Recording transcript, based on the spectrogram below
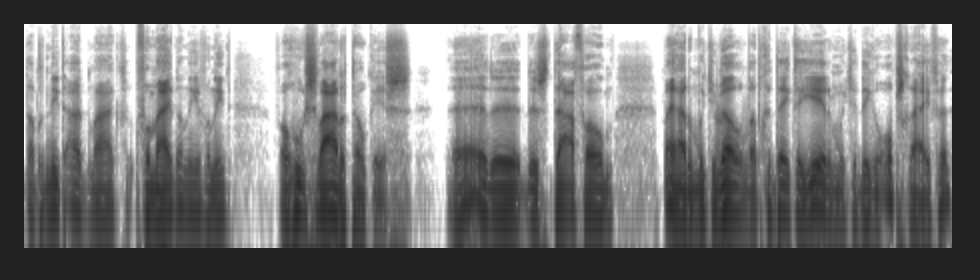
Dat het niet uitmaakt, voor mij dan in ieder geval niet, van hoe zwaar het ook is. De, dus daarvan, maar ja, dan moet je wel wat gedetailleerder, moet je dingen opschrijven.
